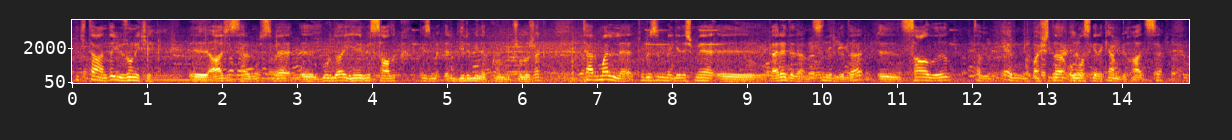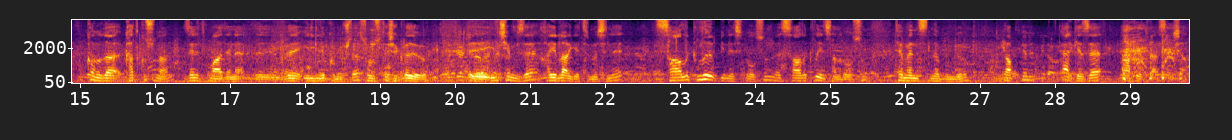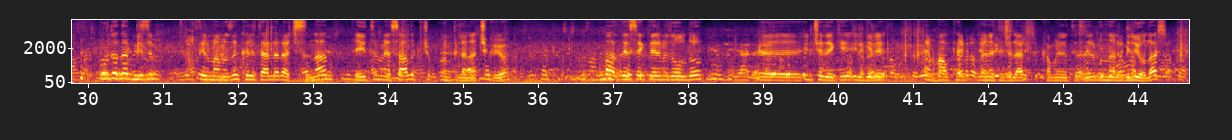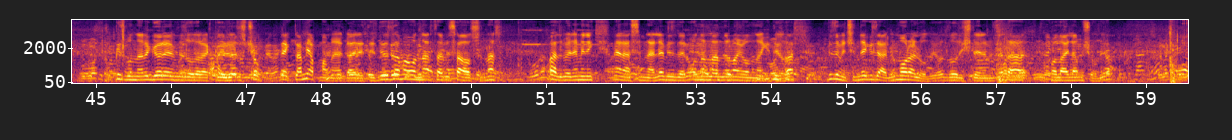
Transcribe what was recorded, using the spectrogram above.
İki tane de 112 e, acil servis ve e, burada yeni bir sağlık hizmetleri birimiyle kurulmuş olacak. Termalle, turizmle gelişmeye e, gayret eden Sındırgı'da e, sağlığın tabii en başta olması gereken bir hadise. Bu konuda katkı sunan Zenit Maden'e e, ve ilgili kuruluşlara sonsuz teşekkür ediyorum. E, ilçemize hayırlar getirmesini, sağlıklı bir nesil olsun ve sağlıklı insanlar olsun temennisinde bulunuyorum. Rabbim herkese afiyet versin inşallah. Burada da bizim firmamızın kriterleri açısından eğitim ve sağlık çok ön plana çıkıyor. Bazı desteklerimiz oldu. Ee, ilçedeki ilgili hem halk hem yöneticiler, kamu yöneticileri bunları biliyorlar. Biz bunları görevimiz olarak görüyoruz. Çok reklam yapmamaya gayret ediyoruz ama onlar tabii sağ olsunlar. Bazı böyle minik merasimlerle bizleri onurlandırma yoluna gidiyorlar. Bizim için de güzel bir moral oluyor. Zor işlerimize daha kolaylamış oluyor.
